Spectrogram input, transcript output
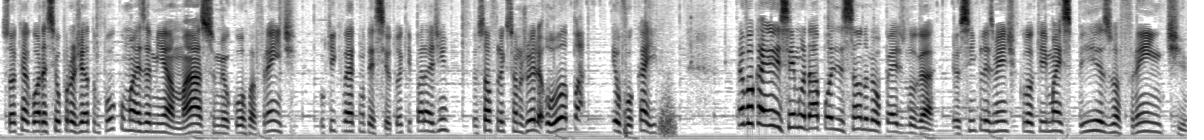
só que agora se eu projeto um pouco mais a minha massa, o meu corpo à frente, o que que vai acontecer? Eu tô aqui paradinho, eu só flexiono o joelho, opa, eu vou cair. Eu vou cair sem mudar a posição do meu pé de lugar. Eu simplesmente coloquei mais peso à frente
